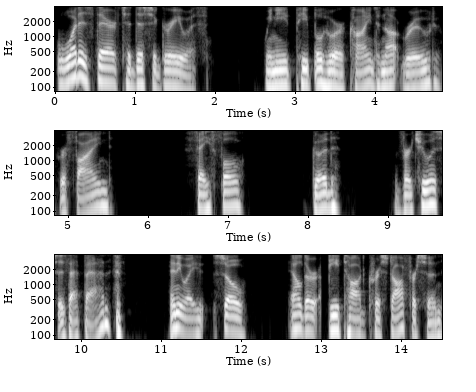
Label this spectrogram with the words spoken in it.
what is there to disagree with? We need people who are kind, not rude, refined, faithful, good, virtuous. Is that bad? anyway, so Elder D. Todd Christofferson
